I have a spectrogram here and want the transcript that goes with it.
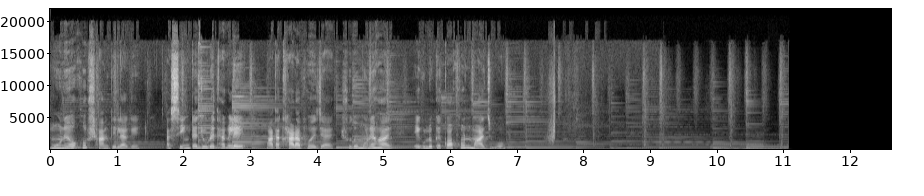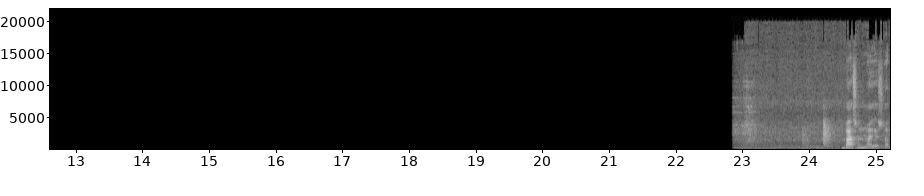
মনেও খুব শান্তি লাগে। আর সিঙ্কটা জুড়ে থাকলে মাথা খারাপ হয়ে যায়। শুধু মনে হয় এগুলোকে কখন মাজবো? বাসন মাজা সব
